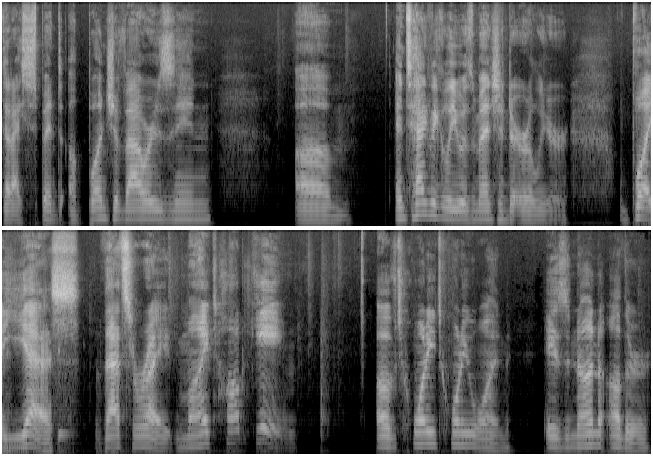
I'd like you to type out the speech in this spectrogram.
that I spent a bunch of hours in? Um, and technically it was mentioned earlier, but yes, that's right. My top game of 2021 is none other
